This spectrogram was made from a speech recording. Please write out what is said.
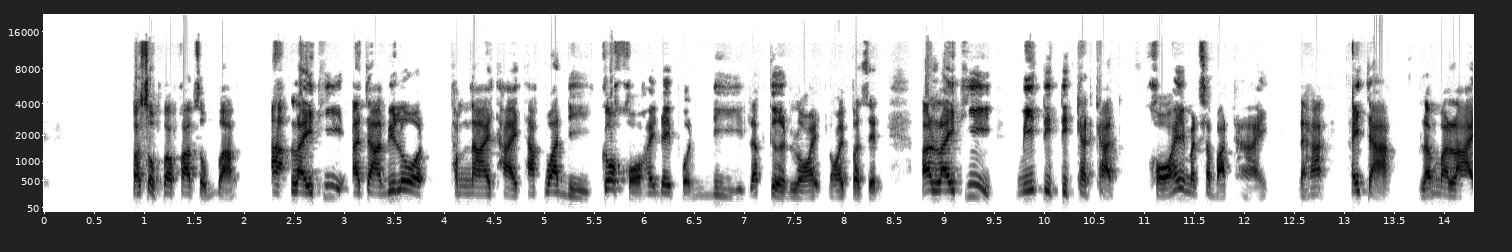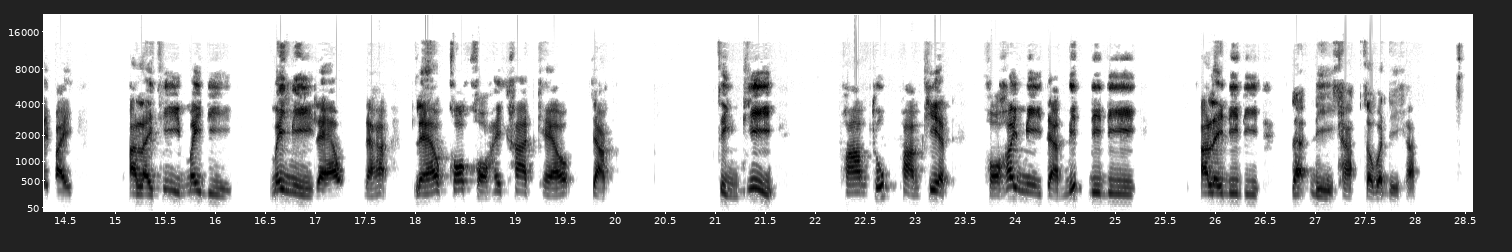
ประสบกับความสมหวัง อะไรที่อาจารย์วิโรธทำนายทายทักว่าดี ก็ขอให้ได้ผลดีและเกินร้อยร้อยเปอร์เซ็นต์อะไรที่มีติดติดขัดขัดขอให้มันสะบัดหายนะฮะให้จากแล้วมาลายไป อะไรที่ไม่ดีไม่มีแล้วนะฮะแล้วก็ขอให้คาดแคล้วจากสิ่งที่ความทุกข์ความเครียด ขอให้มีแต่มิตรดี ๆ อะไรดี ๆ และดีครับ สวัสดีครับ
